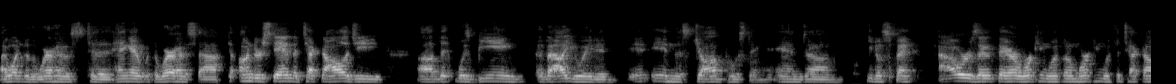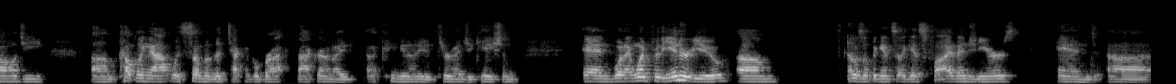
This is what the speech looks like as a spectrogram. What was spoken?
I went to the warehouse to hang out with the warehouse staff to understand the technology uh, that was being evaluated in, in this job posting, and um, you know, spent hours out there working with them, working with the technology, um, coupling that with some of the technical background I accumulated through education. And when I went for the interview, um, I was up against, I guess, five engineers. And uh,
